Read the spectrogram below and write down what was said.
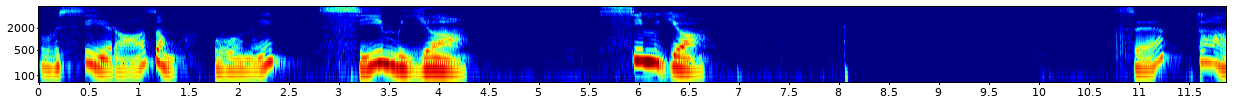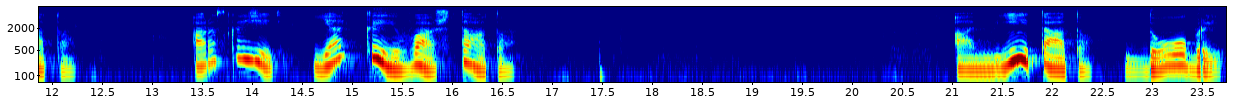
Всі разом вони сім'я. Сім'я. Це тато. А розкажіть, який ваш тато? А мій тато добрий,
